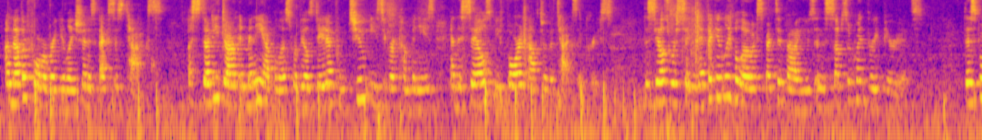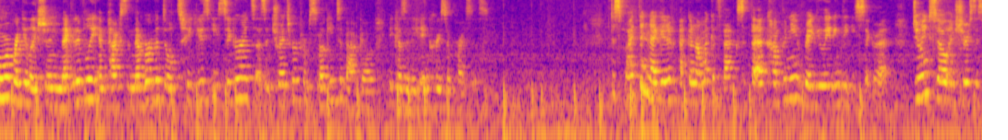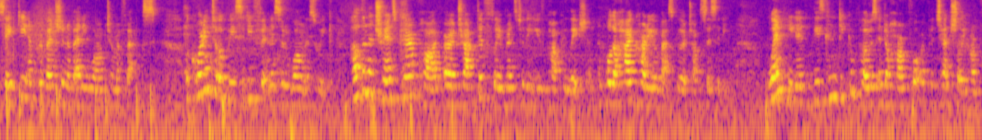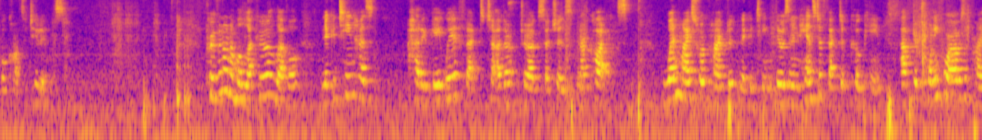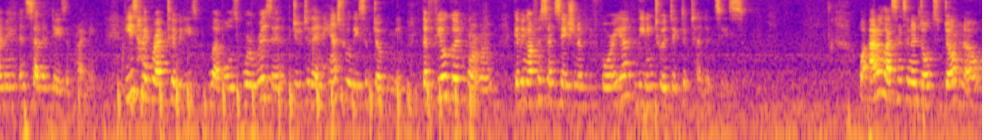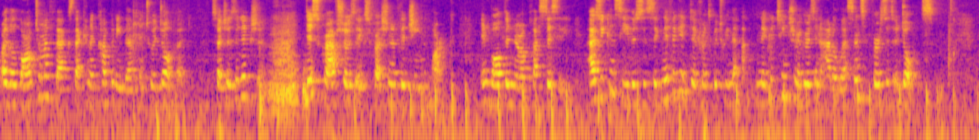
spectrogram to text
Another form of regulation is excess tax. A study done in Minneapolis reveals data from two e-cigarette companies and the sales before and after the tax increase. The sales were significantly below expected values in the subsequent three periods. This form of regulation negatively impacts the number of adults who use e-cigarettes as a transfer from smoking tobacco because of the increase in prices. Despite the negative economic effects that accompany regulating the e-cigarette, doing so ensures the safety and prevention of any long-term effects. According to Obesity, Fitness, and Wellness Week, health in the transparent pod are attractive flavorants to the youth population and hold a high cardiovascular toxicity. When heated, these can decompose into harmful or potentially harmful constituents. Proven on a molecular level, nicotine has had a gateway effect to other drugs such as narcotics. When mice were primed with nicotine, there was an enhanced effect of cocaine after 24 hours of priming and 7 days of priming. These hyperactivity levels were risen due to the enhanced release of dopamine, the feel-good hormone, giving off a sensation of euphoria, leading to addictive tendencies. What adolescents and adults don't know are the long-term effects that can accompany them into adulthood, such as addiction. This graph shows the expression of the gene ARC, involved in neuroplasticity. As you can see, there's a significant difference between the nicotine triggers in adolescents versus adults.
